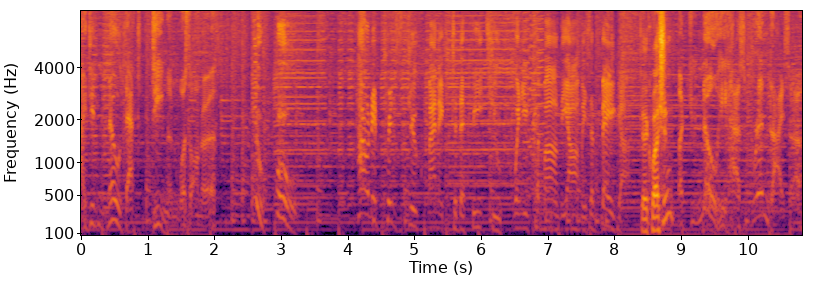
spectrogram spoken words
I didn't know that demon was on Earth. You fool! How did Prince Duke manage to defeat you when you command the armies of Vega? Good question. But you know he has Grendizer.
